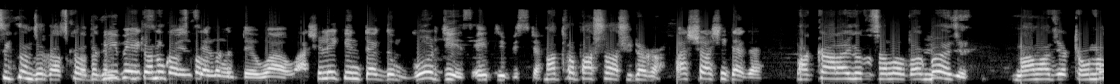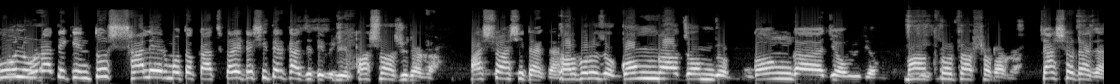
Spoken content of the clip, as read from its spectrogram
সিকোয়েন্সের কাজ করা দেখেন বিবেক পিটানো কাজ করা সিকোয়েন্সের মধ্যে ওয়াও আসলে কিন্তু একদম গর্জিয়াস এই থ্রি পিসটা মাত্র পাঁচশো আশি টাকা। পাঁচশো আশি টাকা। পাক্কা আড়াই গজ সালোয়ার থাকবে এই যে নামাজি একটা ওনা ফুল। ওনাতে কিন্তু শালের মতো কাজ করে এটা শীতের কাজে দিবে। জি পাঁচশো আশি টাকা। পাঁচশো আশি টাকা। তারপরে গঙ্গা জমজম। গঙ্গা জমজম। মাত্র চারশো টাকা। চারশো টাকা।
